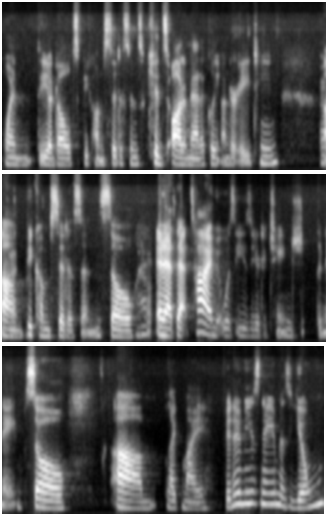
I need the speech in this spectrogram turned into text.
when the adults become citizens, kids automatically under 18 okay. um, become citizens. So, and at that time, it was easier to change the name. So, um, like my Vietnamese name is Yung.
